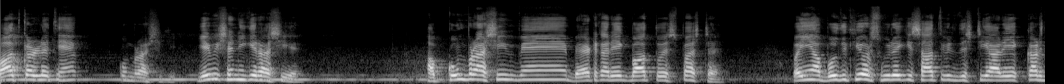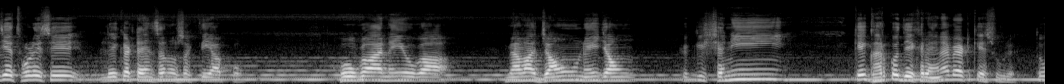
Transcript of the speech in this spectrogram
बात कर लेते हैं कुंभ राशि की। ये भी शनि की राशि है। अब कुंभ राशि में बैठकर एक बात तो स्पष्ट है। भाई यहाँ बुध की और सूर्य की सातवीं दृष्टि आ रही है। कर्जे थोड़े से लेकर टेंशन हो सकती है आपको। होगा, नहीं होगा, मैं वहाँ जाऊँ, नहीं जाऊँ, क्योंकि शनि के घर को देख रहे हैं ना बैठ के सूर्य। तो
